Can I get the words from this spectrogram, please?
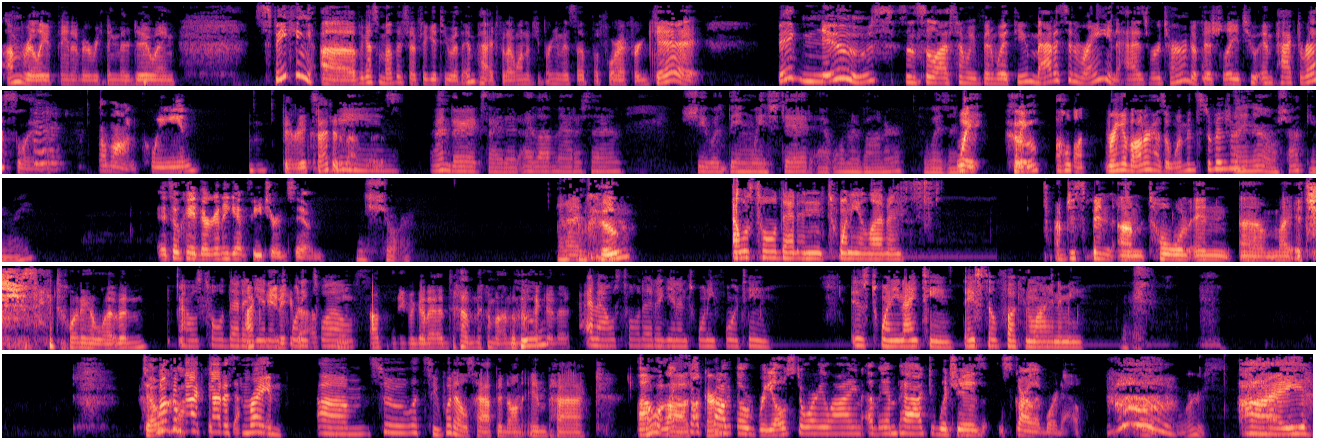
I'm really a fan of everything they're doing. Speaking of, I got some other stuff to get to with Impact, but I wanted to bring this up before I forget. Big news since the last time we've been with you. Madison Rayne has returned officially to Impact Wrestling. Come on, Queen. Very excited about this. I'm very excited. I love Madison. She was being wasted at Woman of Honor, who isn't. Wait, Who? wait, hold on. Ring of Honor has a women's division? I know, shocking, right? It's okay. They're gonna get featured soon. Sure. And I'm Who? I was told that in 2011. I've just been um told in um my it's just in 2011. I was told that again in can't even- 2012, I'm not even gonna attempt them. I'm Who? not gonna. and I was told that again in 2014. It's 2019. They still fucking lying to me. Don't Welcome back, it. Madison Rayne. Um, so let's see what else happened on Impact. Um, Oh, let's uh, talk Scarlett- about the real storyline of Impact, which is Scarlett Bordeaux. of course. I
